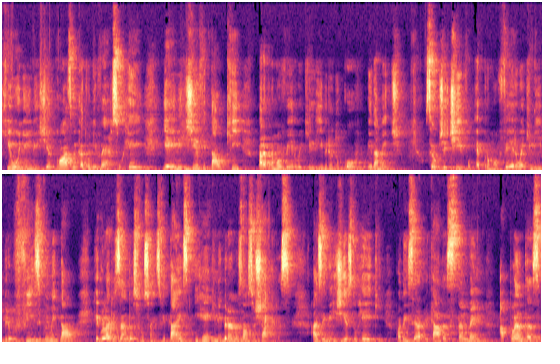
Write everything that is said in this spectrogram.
que une a energia cósmica do universo Rei e a energia vital Ki para promover o equilíbrio do corpo e da mente. Seu objetivo é promover o equilíbrio físico e mental, regularizando as funções vitais e reequilibrando os nossos chakras. As energias do reiki podem ser aplicadas também a plantas,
